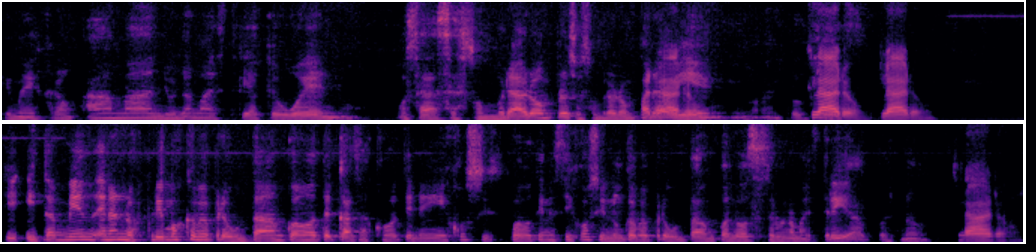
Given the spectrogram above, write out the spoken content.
y me dijeron, ah, man, de una maestría, qué bueno. O sea, se asombraron, pero se asombraron para Claro. bien. ¿no? Entonces, Claro, claro. Y, y también eran los primos que me preguntaban cuándo te casas, cuándo tienen hijos, y- cuándo tienes hijos, y nunca me preguntaban cuándo vas a hacer una maestría, pues, ¿no? Claro.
